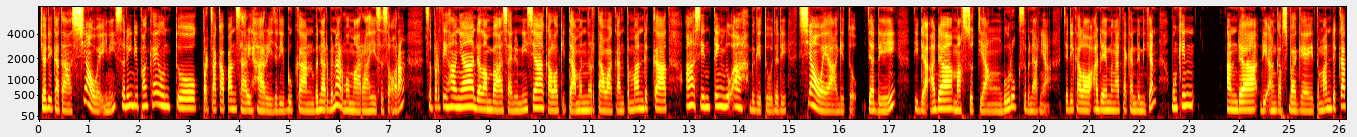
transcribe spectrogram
Jadi kata xiaowei ini sering dipakai untuk percakapan sehari-hari. Jadi bukan benar-benar memarahi seseorang. Seperti halnya dalam bahasa Indonesia kalau kita menertawakan teman dekat, ah sinting lu ah begitu. Jadi xiaowei ya gitu. Jadi tidak ada maksud yang buruk sebenarnya. Jadi kalau ada yang mengatakan demikian, mungkin anda dianggap sebagai teman dekat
